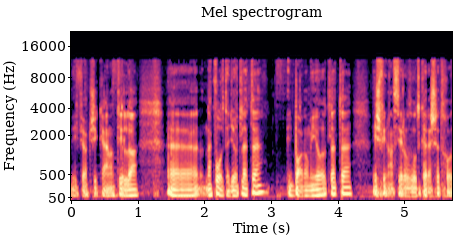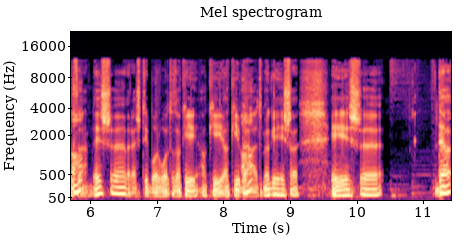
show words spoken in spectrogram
ifjabb Csikán Attila nek volt egy ötlete, egy baromi ötlete, és finanszírozót keresett hozzá. Aha. És Veres Tibor volt az, aki, aki, aki beállt mögé, és, és de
